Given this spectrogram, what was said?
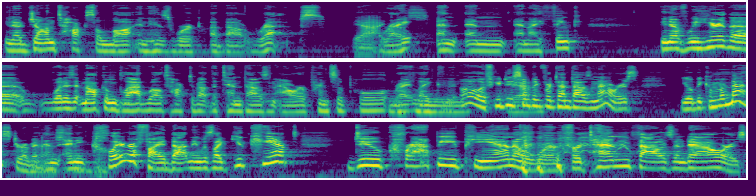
you know, Jon talks a lot in his work about reps, Yeah. I right? guess. And and and I think you know, if we hear the what is it Malcolm Gladwell talked about the 10,000 hour principle, right? Like mm-hmm. oh, if you do something for 10,000 hours, you'll become a master of it. And and he clarified that and he was like you can't do crappy piano work for 10,000 hours.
